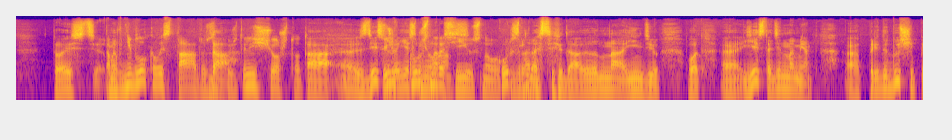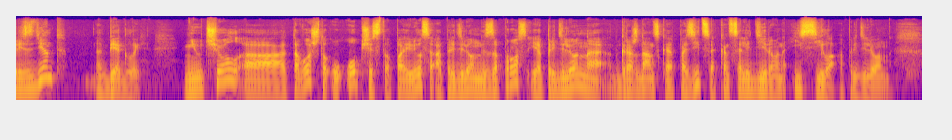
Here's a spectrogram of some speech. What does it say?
То есть Там мы... внеблоковый статус да. захочет, или еще что-то. А, э, здесь или уже есть курс нюанс. на Россию снова. Курс вернуть. на Россию, да, на Индию. Вот. Э, есть один момент. Э, предыдущий президент, беглый, не учел а, того, что у общества появился определенный запрос и определенная гражданская позиция консолидирована и сила определенная.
